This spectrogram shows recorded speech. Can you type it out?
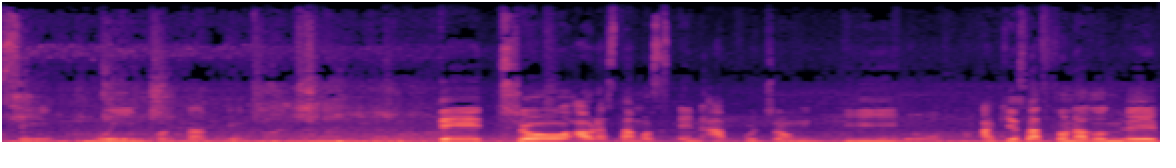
Sí, muy importante. De hecho, ahora estamos en Apujong y aquí es la zona donde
